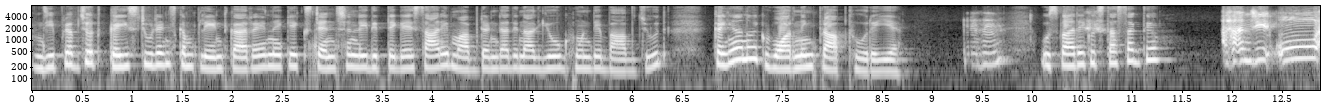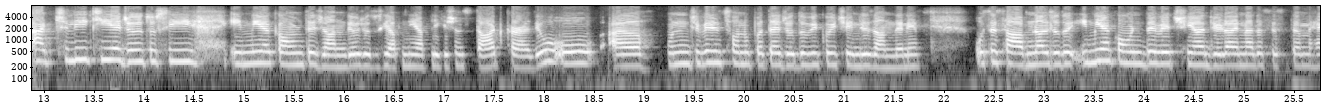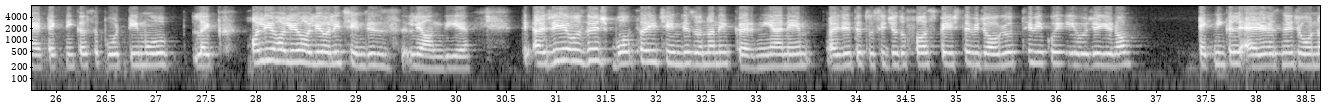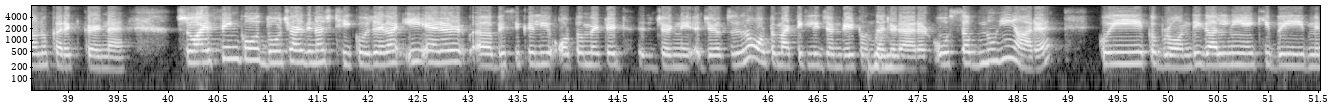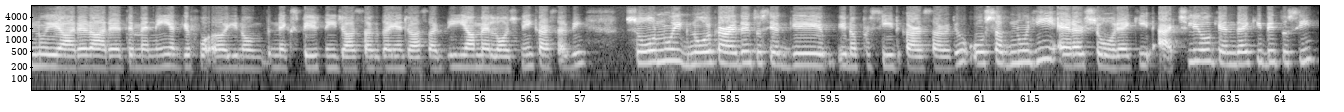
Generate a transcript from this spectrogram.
ਜੀ ਪ੍ਰਭਜੋਤ ਕਈ ਸਟੂਡੈਂਟਸ ਕੰਪਲੇਂਟ ਕਰ ਰਹੇ ਨੇ ਕਿ ਐਕਸਟੈਂਸ਼ਨ ਲਈ ਦਿੱਤੇ ਗਏ ਸਾਰੇ ਮਾਪਦੰਡਾਂ ਦੇ ਨਾਲ ਯੋਗ ਹੋਣ ਦੇ ਬਾਵਜੂਦ ਕਈਆਂ ਨੂੰ ਇੱਕ ਵਾਰਨਿੰਗ ਪ੍ਰਾਪਤ ਹੋ ਰਹੀ ਹੈ। ਉਸ ਬਾਰੇ ਕੁਝ ਦੱਸ ਸਕਦੇ ਹੋ? ਹਾਂਜੀ, ਉਹ ਐਕਚੁਅਲੀ ਕੀ ਹੈ, ਜਦੋਂ ਤੁਸੀਂ ਈਮੇਲ ਅਕਾਊਂਟ ਤੇ ਜਾਂਦੇ ਹੋ, ਜਦੋਂ ਤੁਸੀਂ ਆਪਣੀ ਐਪਲੀਕੇਸ਼ਨ ਸਟਾਰਟ ਕਰਦੇ ਹੋ, ਉਹ ਹੁਣ ਜਿਵੇਂ ਤੁਹਾਨੂੰ ਪਤਾ ਹੈ, ਜਦੋਂ ਵੀ ਕੋਈ ਚੇਂਜਸ ਆਉਂਦੇ ਨੇ, ਉਸ ਹਿਸਾਬ ਨਾਲ ਜਦੋਂ ਈਮੇਲ ਅਕਾਊਂਟ ਦੇ ਵਿੱਚ ਜਾਂ ਜਿਹੜਾ ਇਹਨਾਂ ਦਾ ਸਿਸਟਮ ਹੈ ਟੈਕਨੀਕਲ ਸਪੋਰਟ ਟੀਮ ਉਹ ਲਾਈਕ ਹੌਲੀ ਹੌਲੀ ਹੌਲੀ ਹੌਲੀ ਚੇਂਜਸ ਲਿਆਉਂਦੀ ਹੈ। ਤੇ ਅਜੇ ਉਸ ਦੇ ਵਿੱਚ ਬਹੁਤ ਸਾਰੀ ਚੇਂਜਸ ਉਹਨਾਂ ਨੇ ਕਰਨੀਆਂ ਨੇ। ਅਜੇ ਤੇ ਤੁਸੀਂ ਜਦੋਂ ਫਰਸਟ ਪੇਜ ਤੇ ਵੀ ਜਾਓਗੇ, ਉੱਥੇ ਵੀ ਕੋਈ ਇਹੋ ਜਿਹੇ ਯੂ نو ਟੈਕਨੀਕਲ ਐਰਰਸ ਨੇ ਜੋ ਉਹਨਾਂ ਨੂੰ ਕਰੈਕਟ ਕਰਨਾ ਹੈ ਸੋ ਆਈ ਥਿੰਕ ਉਹ 2-4 ਦਿਨਾਂ 'ਚ ਠੀਕ ਹੋ ਜਾਏਗਾ ਇਹ ਐਰਰ ਬੇਸਿਕਲੀ ਆਟੋਮੇਟਿਡ ਜਿਹੜਾ ਤੁਸੀਂ ਨਾ ਆਟੋਮੈਟਿਕਲੀ ਜਨਰੇਟ ਹੁੰਦਾ ਜਿਹੜਾ ਐਰਰ ਉਹ ਸਭ ਨੂੰ ਹੀ ਆ ਰਿਹਾ ਹੈ ਕੋਈ ਘਬਰਾਉਣ ਦੀ ਗੱਲ ਨਹੀਂ ਹੈ ਕਿ ਬਈ ਮੈਨੂੰ ਇਹ ਐਰਰ ਆ ਰਿਹਾ ਤੇ ਮੈਂ ਨਹੀਂ ਅੱਗੇ ਯੂ نو ਨੈਕਸਟ ਪੇਜ ਨਹੀਂ ਜਾ ਸਕਦਾ ਜਾਂ ਜਾ ਸਕਦੀ ਜਾਂ ਮੈਂ ਲਾਂਚ ਨਹੀਂ ਕਰ ਸਕਦੀ ਸੋ ਉਹਨੂੰ ਇਗਨੋਰ ਕਰਦੇ ਤੁਸੀਂ ਅੱਗੇ ਯੂ نو ਪ੍ਰੋਸੀਡ ਕਰ ਸਕਦੇ ਹੋ ਉਹ ਸਭ ਨੂੰ ਹੀ ਐਰਰ ਸ਼ੋ ਹੋ ਰਿਹਾ ਹੈ ਕਿ ਐਕਚੁਅਲੀ ਉਹ ਕਹਿੰਦਾ ਹੈ ਕਿ ਵੀ ਤੁਸੀਂ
